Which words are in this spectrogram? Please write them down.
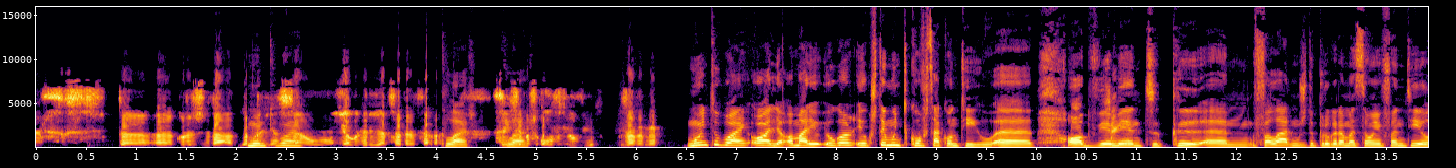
lhes suscita a curiosidade, a Muito apreensão e a alegria, etc, etc. Claro, Sim, claro. sim, mas ouve de ouvir, exatamente. Muito bem. Olha, ó Mário, eu, eu gostei muito de conversar contigo. Ah, obviamente que ahm, falarmos de programação infantil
